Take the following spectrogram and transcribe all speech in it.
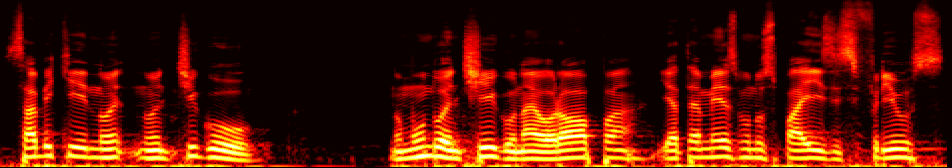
sabe que no, no antigo, no mundo antigo, na Europa e até mesmo nos países frios,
